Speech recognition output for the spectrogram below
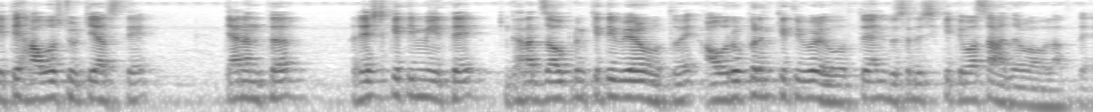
किती हावर्स ड्युटी असते. त्यानंतर रेस्ट किती मिळते घरात जाऊपर्यंत किती वेळ होतोय आवरूपर्यंत किती वेळ होतोय आणि दुसऱ्या दिवशी किती वाजता हजर व्हावं लागतंय?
